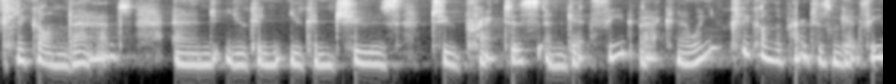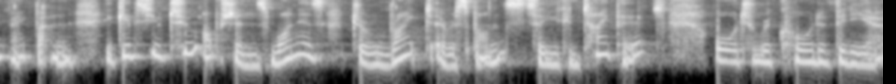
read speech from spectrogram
click on that and you can you can choose to practice and get feedback. Now when you click on the practice and get feedback button it gives you two options. One is to write a response so you can type it or to record a video.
